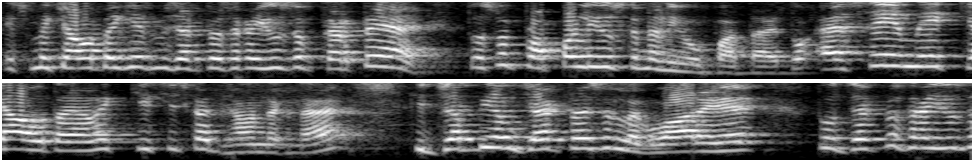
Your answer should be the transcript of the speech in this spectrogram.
इसमें क्या होता है कि इसमें जेट प्रेशर का यूज़ जब करते हैं तो उसमें प्रॉपरली यूज़ करना नहीं हो पाता है। तो ऐसे में क्या होता है, हमें किस चीज़ का ध्यान रखना है कि जब भी हम जेट प्रेशर लगवा रहे हैं तो जेट प्रेशर का यूज़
